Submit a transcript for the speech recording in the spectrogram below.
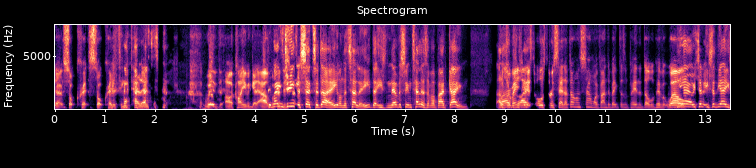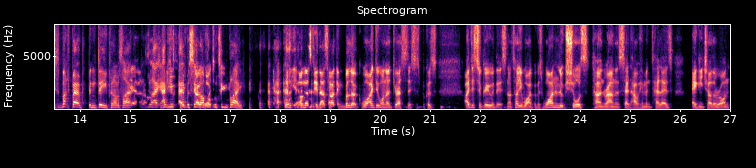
uh, stop cre- stop crediting Telles with. I can't even get it out. Jermaine Jenas said today on the telly that he's never seen Telles have a bad game. And well, Jermaine like, also said, I don't understand why Van der Beek doesn't play in the double pivot. Well, yeah, he said, he said, yeah, he's much better been deep. And I was like, yeah, like have you ever seen our football team play? yeah, yeah, honestly, that's how I think. But look, what I do want to address this is because I disagree with this, and I'll tell you why. Because one, Luke Shaw's turned around and said how him and Telles egg each other on,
